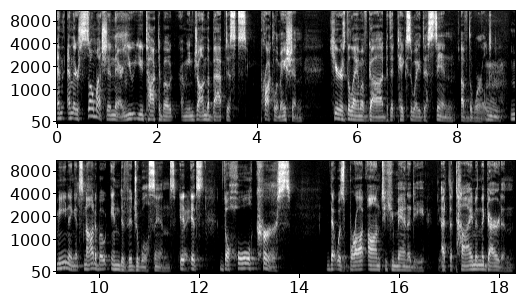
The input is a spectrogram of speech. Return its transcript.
And and there's so much in there. You you talked about, I mean, John the Baptist's proclamation. Here's the Lamb of God that takes away the sin of the world. Meaning it's not about individual sins. It, Right. It's the whole curse that was brought onto humanity at the time in the garden.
